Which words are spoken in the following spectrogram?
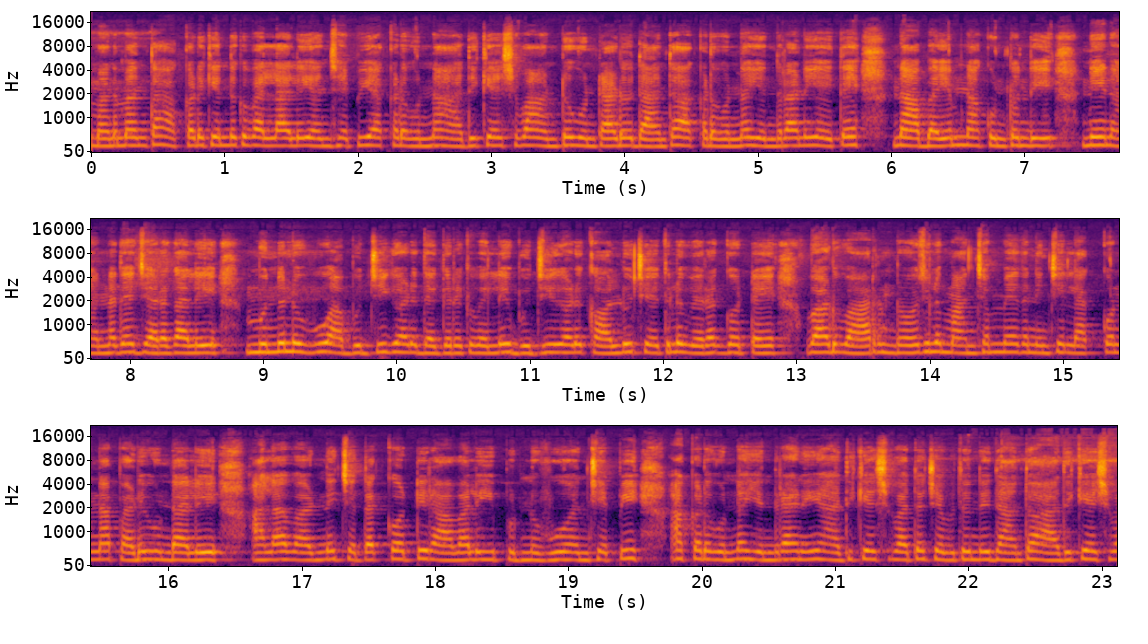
మనమంతా అక్కడికి ఎందుకు వెళ్ళాలి? అని చెప్పి అక్కడ ఉన్న ఆదికేశవ అంటూ ఉంటాడు. దాంతో అక్కడ ఉన్న ఇంద్రాణి అయితే నా భయం నాకు ఉంటుంది నేను అన్నదే జరగాలి. ముందు నువ్వు ఆ బుజ్జిగాడి దగ్గరికి వెళ్ళి బుజ్జిగాడు కాళ్ళు చేతులు విరగ్గొట్టే. వాడు వారం రోజులు మంచం మీద నుంచి లెక్కున్నా పడి ఉండాలి. అలా వాడిని చితక్కొట్టి రావాలి ఇప్పుడు నువ్వు అని చెప్పి అక్కడ ఉన్న ఇంద్రాణి ఆదికేశవతో చెబుతుంది. దాంతో ఆదికేశవ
